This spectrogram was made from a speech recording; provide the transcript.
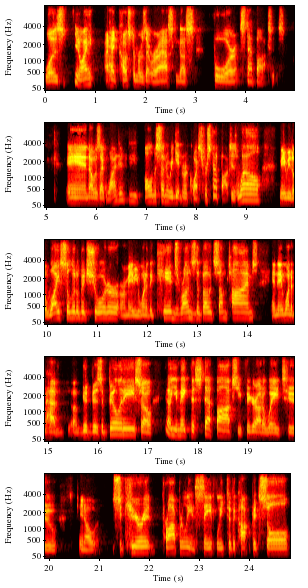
was you know i I had customers that were asking us for step boxes. And I was like, why did you, all of a sudden we're getting requests for step boxes? Well, maybe the wife's a little bit shorter, or maybe one of the kids runs the boat sometimes and they want to have a good visibility. So, you know, you make this step box, you figure out a way to, you know, secure it properly and safely to the cockpit sole.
